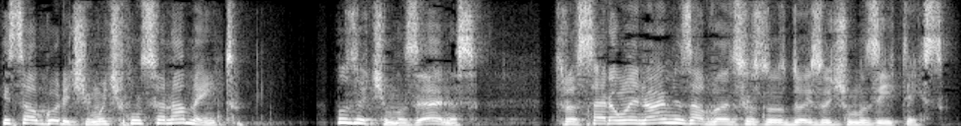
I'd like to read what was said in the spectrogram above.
e seu algoritmo de funcionamento. Os últimos anos trouxeram enormes avanços nos dois últimos itens.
